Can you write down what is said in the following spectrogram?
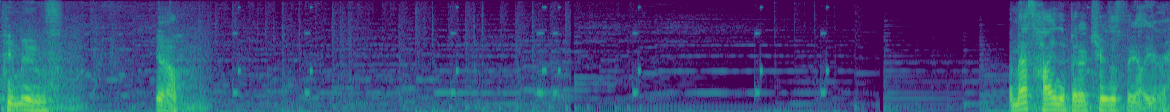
OP move. Go. Amass high in the better tiers of failure.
